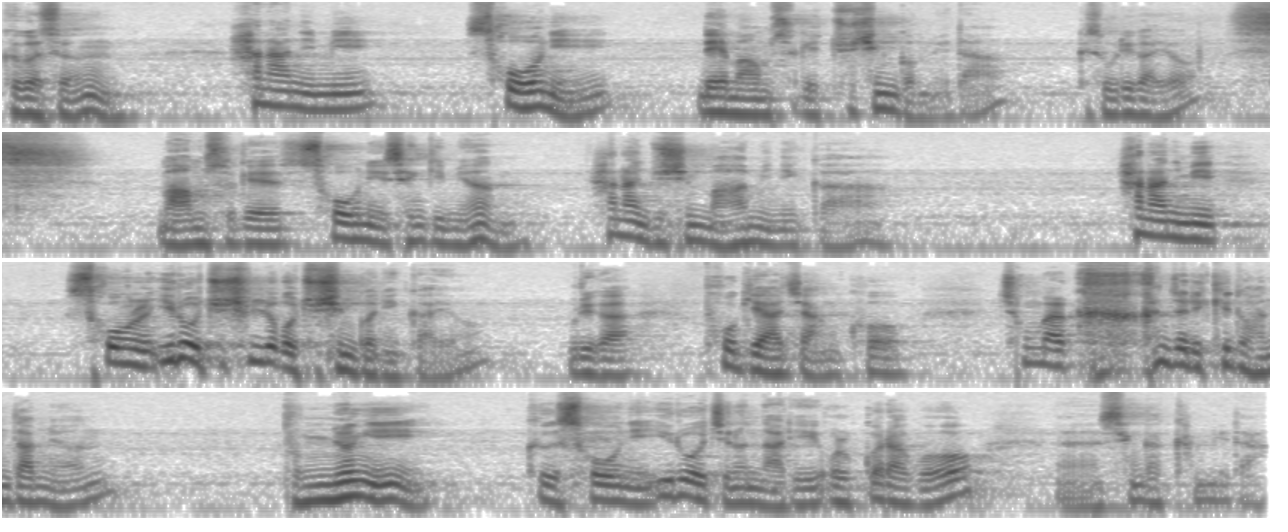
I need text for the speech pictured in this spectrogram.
그것은 하나님이 소원이 내 마음속에 주신 겁니다. 그래서 우리가요. 마음속에 소원이 생기면 하나님 주신 마음이니까 하나님이 소원을 이루어 주시려고 주신 거니까요. 우리가 포기하지 않고 정말 간절히 기도한다면 분명히 그 소원이 이루어지는 날이 올 거라고 생각합니다.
